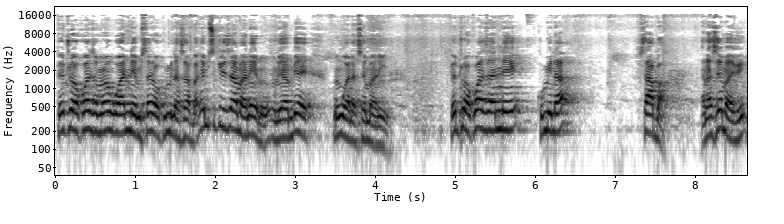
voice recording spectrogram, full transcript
Petro wa kwanza mlango wa 4 mstari wa 17. Hem sikiliza maneno, uniambie Mungu anasema nini. Petro wa kwanza 4:17. Anasema hivi.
